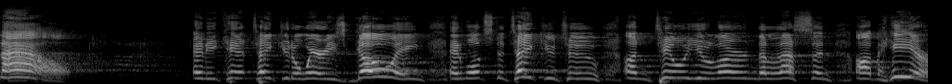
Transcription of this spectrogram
Now and he can't take you to where he's going and wants to take you to until you learn the lesson of here.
